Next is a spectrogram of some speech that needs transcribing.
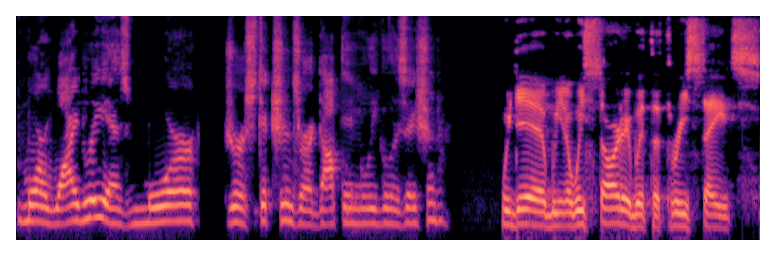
more widely as more jurisdictions are adopting legalization? We did. We, you know, we started with the three states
